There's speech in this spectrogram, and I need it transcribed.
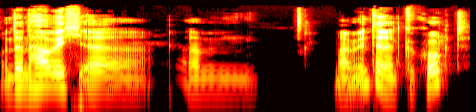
Und dann habe ich äh, ähm, mal im Internet geguckt.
